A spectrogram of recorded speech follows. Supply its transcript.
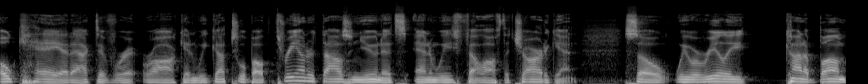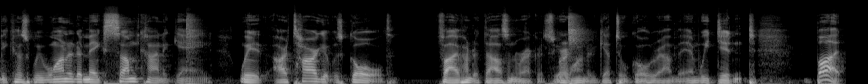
okay at Active Rock, and we got to about three hundred thousand units, and we fell off the chart again. So we were really kind of bummed because we wanted to make some kind of gain. We our target was gold, five hundred thousand records. We Right. wanted to get to a gold round, and we didn't. But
